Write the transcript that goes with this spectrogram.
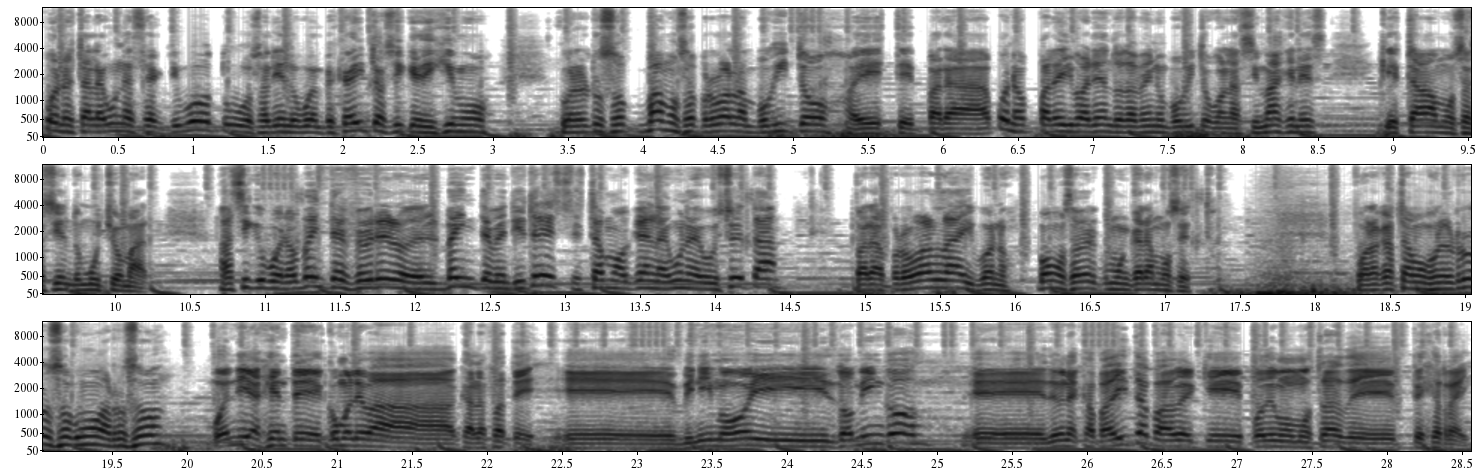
Bueno, esta laguna se activó, tuvo saliendo buen pescadito, así que dijimos con el ruso, vamos a probarla un poquito este, para, bueno, para ir variando también un poquito con las imágenes que estábamos haciendo mucho mar. Así que bueno, 20 de febrero del 2023, estamos acá en Laguna de Buisueta para probarla y bueno, vamos a ver cómo encaramos esto. Bueno, acá estamos con el ruso. ¿Cómo va, ruso? Buen día, gente. ¿Cómo le va, Calafate? Eh, vinimos hoy domingo eh, de una escapadita para ver qué podemos mostrar de pejerrey.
